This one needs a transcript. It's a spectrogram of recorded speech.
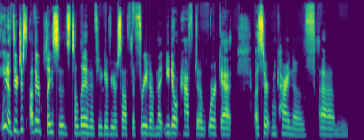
you know, there are just other places to live if you give yourself the freedom that you don't have to work at a certain kind of um,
